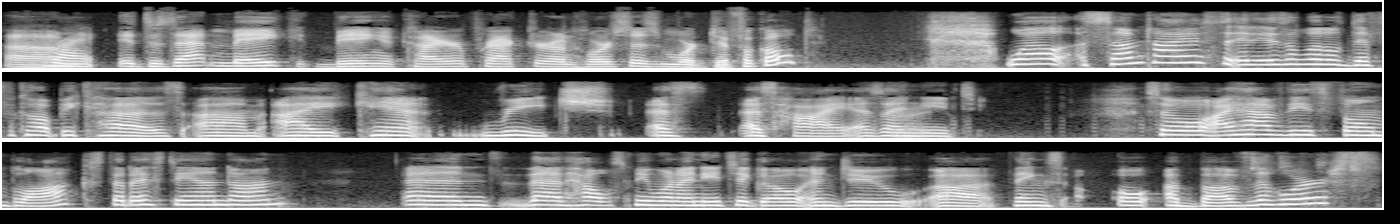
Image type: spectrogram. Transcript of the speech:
Um, right. It, does that make being a chiropractor on horses more difficult? Well, sometimes it is a little difficult because um, I can't reach as as high as right. I need to. So I have these foam blocks that I stand on, and that helps me when I need to go and do uh, things o- above the horse.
